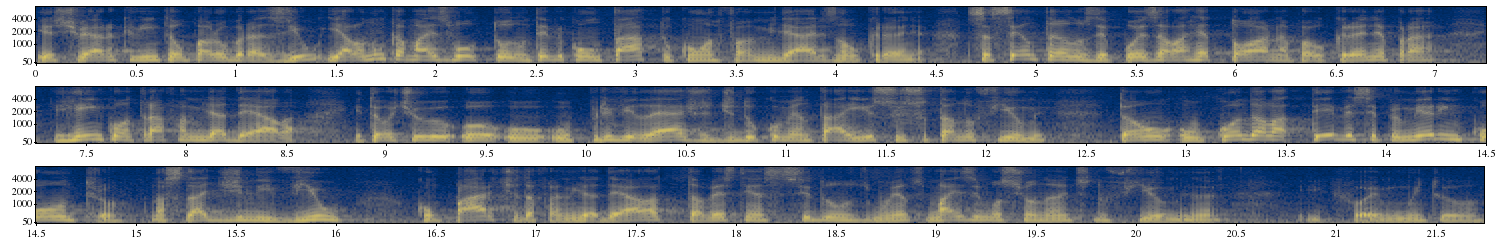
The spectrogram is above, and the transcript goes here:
e eles tiveram que vir então para o Brasil, e ela nunca mais voltou, não teve contato com os familiares na Ucrânia. 60 anos depois, ela retorna para a Ucrânia para reencontrar a família dela. Então eu tive o, o, o privilégio de documentar isso, isso está no filme. Então quando ela teve esse primeiro encontro na cidade de Lviv com parte da família dela, talvez tenha sido um dos momentos mais emocionantes do filme, né? E foi muito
